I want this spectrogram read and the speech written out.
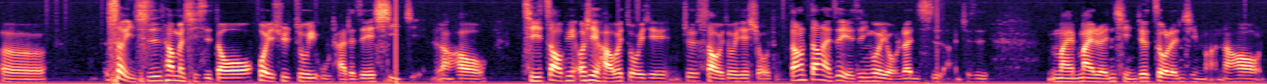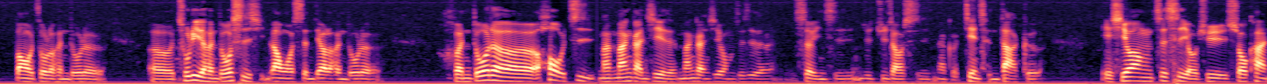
呃。摄影师他们其实都会去注意舞台的这些细节，然后其实照片，而且还会做一些，就是稍微做一些修图。当当然这也是因为有认识啊，就是卖卖人情，就做人情嘛。然后帮我做了很多的，呃，处理了很多事情，让我省掉了很多的很多的后置，蛮蛮感谢的，蛮感谢我们这次的摄影师就剧照师那个建成大哥。也希望这次有去收看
